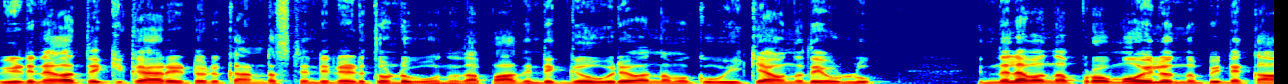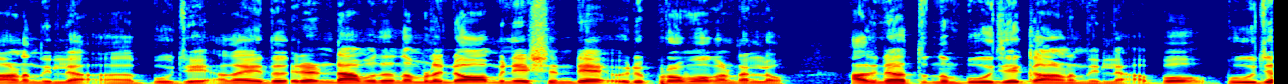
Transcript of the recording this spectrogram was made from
വീടിനകത്തേക്ക് കയറിയിട്ട് ഒരു കണ്ടസ്റ്റന്റിനെ എടുത്തുകൊണ്ട് പോകുന്നത്. അപ്പോൾ അതിന്റെ ഗൗരവം നമുക്ക് ഊഹിക്കാവുന്നതേ ഉള്ളൂ. ഇന്നലെ വന്ന പ്രൊമോയിലൊന്നും പിന്നെ കാണുന്നില്ല പൂജയെ. അതായത് രണ്ടാമത് നമ്മൾ നോമിനേഷന്റെ ഒരു പ്രൊമോ കണ്ടല്ലോ. അതിനകത്തൊന്നും പൂജയെ കാണുന്നില്ല. അപ്പോൾ പൂജ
